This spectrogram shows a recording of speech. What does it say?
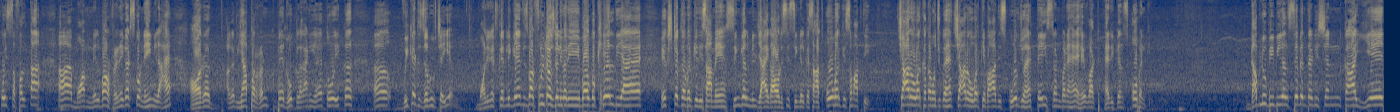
कोई सफलता मेलबॉर्न रेनेगट्स को नहीं मिला है। और अगर यहाँ पर रन पे रोक लगानी है तो एक विकेट ज़रूर चाहिए। मॉलिनेक्स के अगली गेंद, इस बार फुल टॉस डिलीवरी। बॉल को खेल दिया है। एक्स्ट्रा कवर की दिशा में सिंगल मिल जाएगा और इसी सिंगल के साथ ओवर की समाप्ति। चार ओवर खत्म हो चुके हैं। चार ओवर के बाद स्कोर जो है तेईस रन बने हैं हेवर्ट हैरिकन्स ओवन की। W B B L seventh edition का ये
